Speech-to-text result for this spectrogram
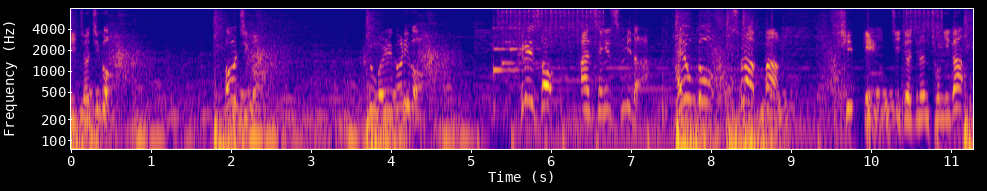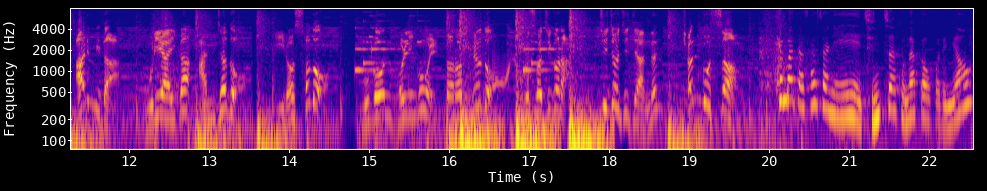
찢어지고 터지고 흐물거리고 그래서 탄생했습니다. 다용도 수납함 쉽게 찢어지는 종이가 아닙니다. 우리 아이가 앉아도 일어서도 무거운 볼링공을 떨어뜨려도 부서지거나 찢어지지 않는 견고성 해마다 사산이 진짜 돈 아까웠거든요.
